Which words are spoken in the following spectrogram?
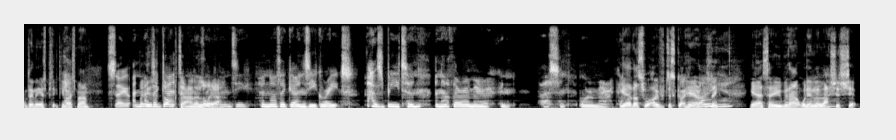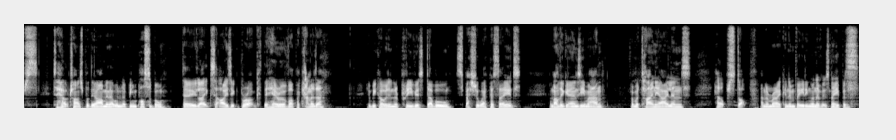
I don't think he's a particularly nice man. So another he was a doctor and a another lawyer. Guernsey, another Guernsey great has beaten another American person or American. Yeah, that's what I've just got here, oh, actually. Oh, yeah. Yeah, so without William Le Lacheur's ships to help transport the army, that wouldn't have been possible. So, like Sir Isaac Brock, the hero of Upper Canada, who'll be covered in a previous double special episode, another Guernsey man from a tiny island helped stop an American invading one of its neighbours.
